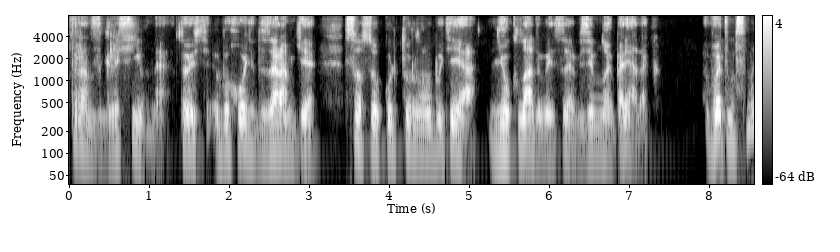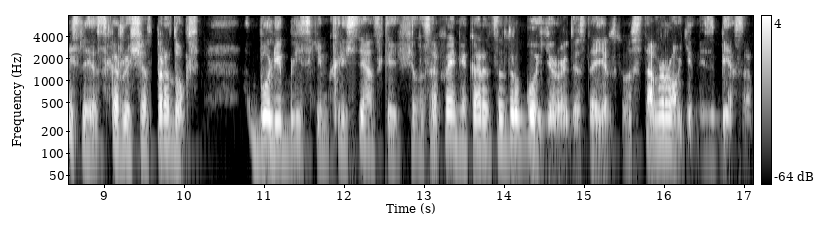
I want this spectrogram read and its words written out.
трансгрессивно, то есть выходит за рамки социокультурного бытия, не укладывается в земной порядок. В этом смысле, скажу сейчас парадокс, более близким к христианской философии, мне кажется, другой герой Достоевского, Ставрогин из «Бесов».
